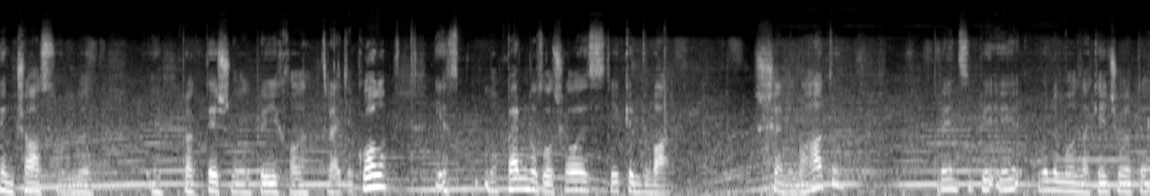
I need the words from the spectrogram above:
Тим часом ми е, практично приїхали третє коло і напевно залишилось тільки два. Ще небагато, в принципі, і будемо закінчувати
